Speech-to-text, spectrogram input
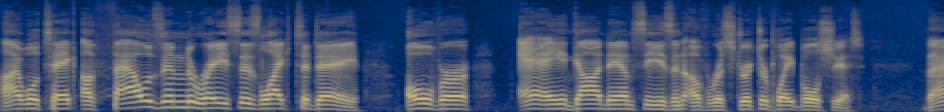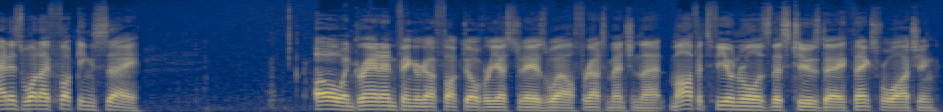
I will take a thousand races like today over a goddamn season of restrictor plate bullshit. That is what I fucking say. Oh, and Grant Enfinger got fucked over yesterday as well. Forgot to mention that. Moffitt's funeral is this Tuesday. Thanks for watching.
